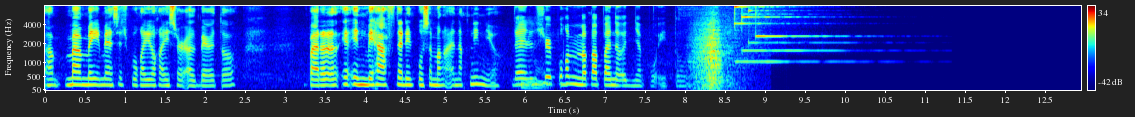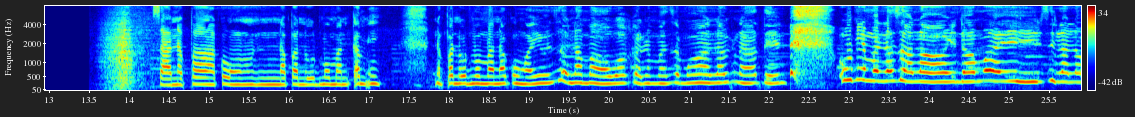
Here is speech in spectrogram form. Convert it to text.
um, ma'am, may message po kayo kay Sir Alberto para in behalf na rin po sa mga anak ninyo. Dahil sure po kami mapapanood niya po ito. Sana pa kung napanood mo man kami, napanood mo man ako ngayon, sana maawa ka naman sa mga anak natin. Huwag naman na sana inamay. Sila lang,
